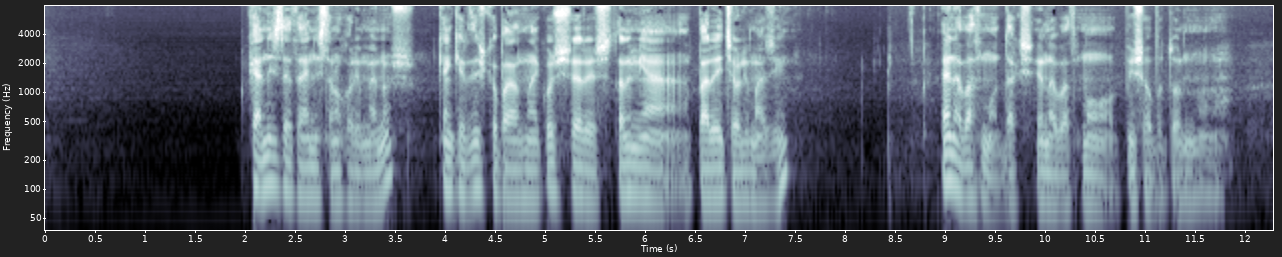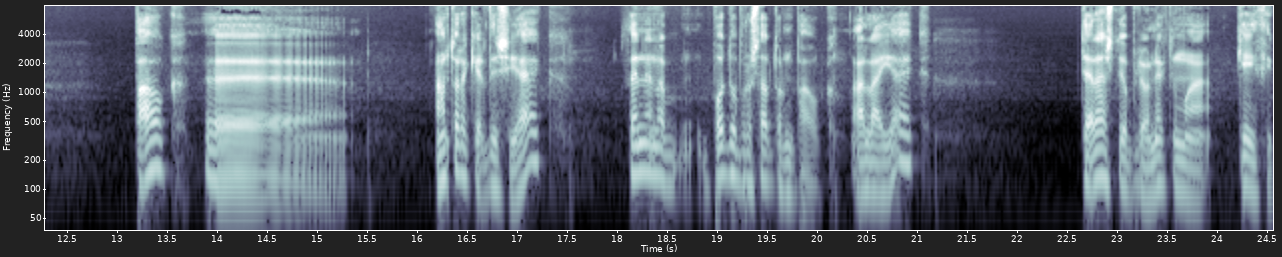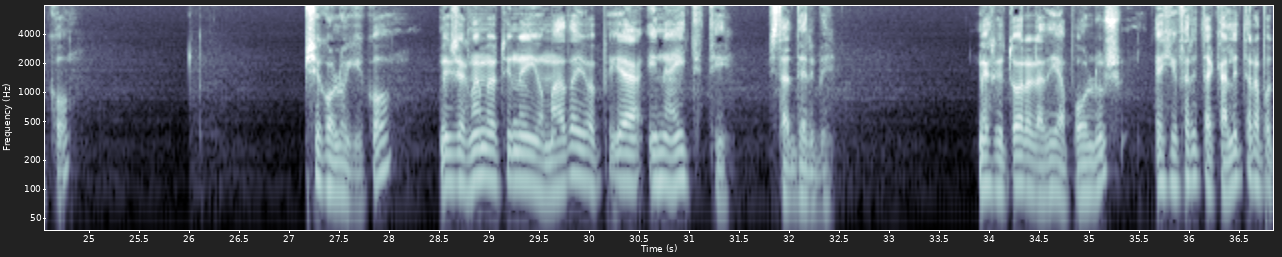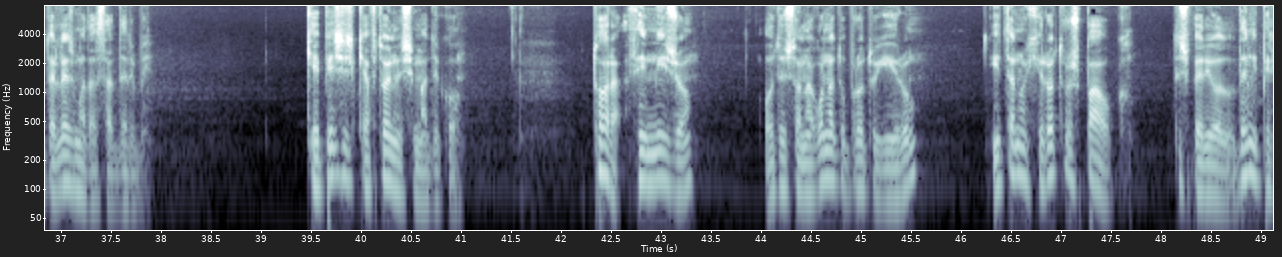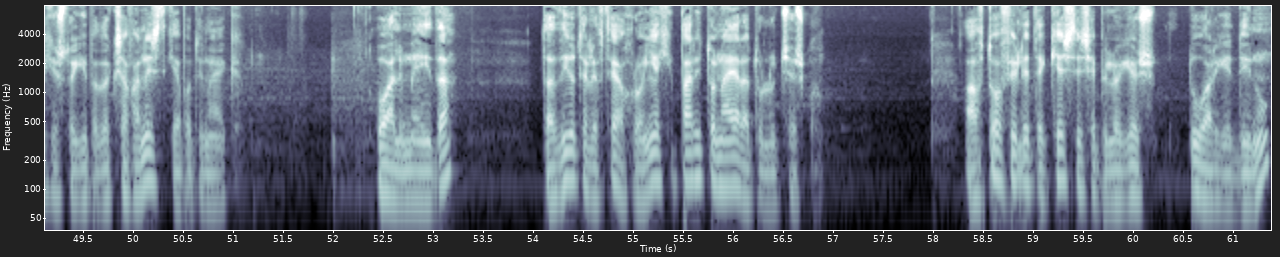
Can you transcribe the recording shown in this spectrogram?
κανείς δεν θα είναι στενοχωρημένος και αν κερδίσει και ο Παναθηναϊκός στις θα είναι μια παρέτσα όλοι μαζί. Ένα βαθμό, εντάξει, ένα βαθμό πίσω από τον ε, ΠΑΟΚ. Ε, αν τώρα κερδίσει η ΑΕΚ, θα είναι ένα πόντο μπροστά από τον ΠΑΟΚ. Αλλά η ΑΕΚ, τεράστιο πλεονέκτημα και ηθικό, ψυχολογικό. Μην ξεχνάμε ότι είναι η ομάδα η οποία είναι αίτητη στα ντέρμπι. Μέχρι τώρα δηλαδή από όλους έχει φέρει τα καλύτερα αποτελέσματα στα ντέρμπι. Και επίσης και αυτό είναι σημαντικό. Τώρα, θυμίζω ότι στον αγώνα του πρώτου γύρου ήταν ο χειρότερος Πάοκ της περίοδου. Δεν υπήρχε στο γήπεδο, εξαφανίστηκε από την ΑΕΚ. Ο Αλιμέιδα τα δύο τελευταία χρόνια έχει πάρει τον αέρα του Λουτσέσκου. Αυτό οφείλεται και στις επιλογές του Αργεντίνου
